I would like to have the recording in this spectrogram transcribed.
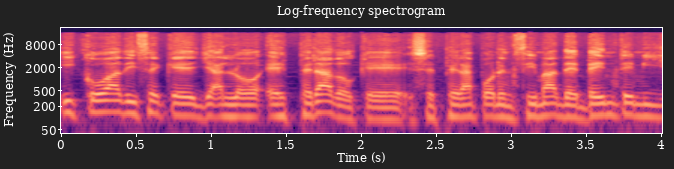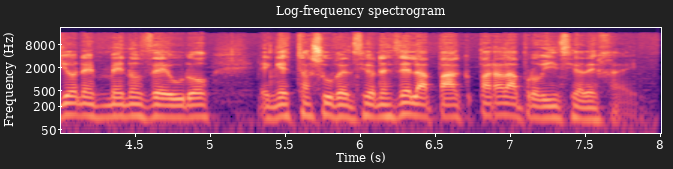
y COA dice que ya lo esperado, que se espera por encima de 20 millones menos de euros en estas subvenciones de la PAC para la provincia de Jaén.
